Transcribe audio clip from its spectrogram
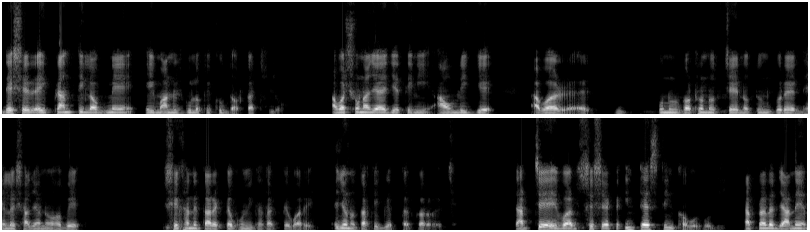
দেশের এই ক্রান্তি লগ্নে এই মানুষগুলোকে খুব দরকার ছিল। আবার শোনা যায় যে তিনি আওয়ামী লীগকে আবার পুনর্গঠন হচ্ছে, নতুন করে ঢেলে সাজানো হবে সেখানে তার একটা ভূমিকা থাকতে পারে। এই জন্য তাকে গ্রেপ্তার করা হয়েছে। তার চেয়ে এবার শেষে একটা ইন্টারেস্টিং খবর বলি। আপনারা জানেন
